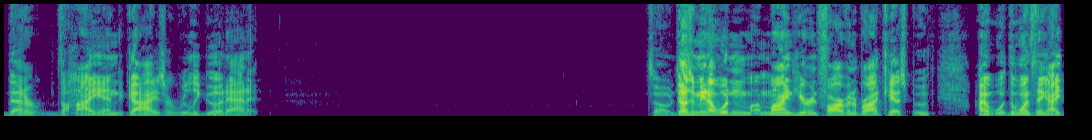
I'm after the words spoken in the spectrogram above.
that are the high end guys are really good at it. So it doesn't mean I wouldn't mind hearing Favre in a broadcast booth. I the one thing I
